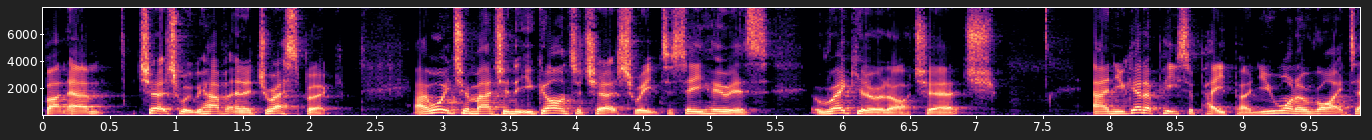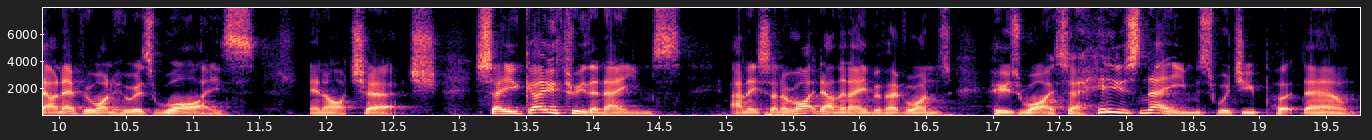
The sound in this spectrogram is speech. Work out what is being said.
But um, Church Suite, we have an address book. I want you to imagine that you go onto Church Suite to see who is regular at our church, and you get a piece of paper and you want to write down everyone who is wise in our church. So you go through the names and it's going to write down the name of everyone who's wise. So whose names would you put down?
